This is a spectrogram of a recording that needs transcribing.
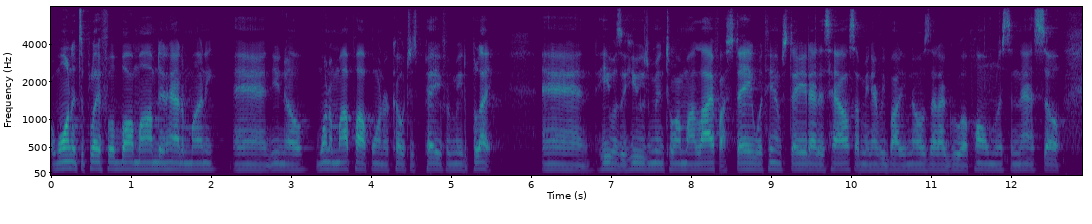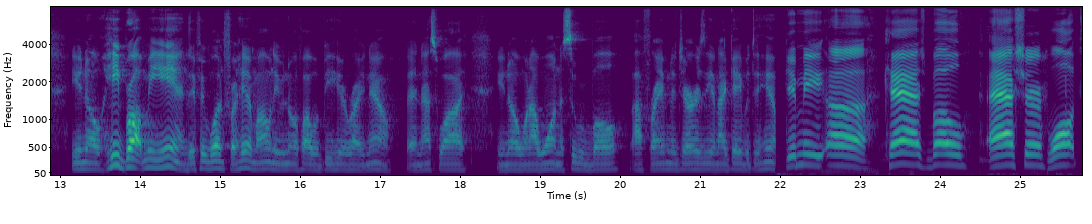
I wanted to play football. Mom didn't have the money. And, you know, one of my Pop Warner coaches paid for me to play. And he was a huge mentor in my life. I stayed with him, stayed at his house. I mean, everybody knows that I grew up homeless and that. So, you know, he brought me in. If it wasn't for him, I don't even know if I would be here right now. And that's why, you know, when I won the Super Bowl, I framed the jersey and I gave it to him. Give me uh Cash, Bo, Asher, Walt,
